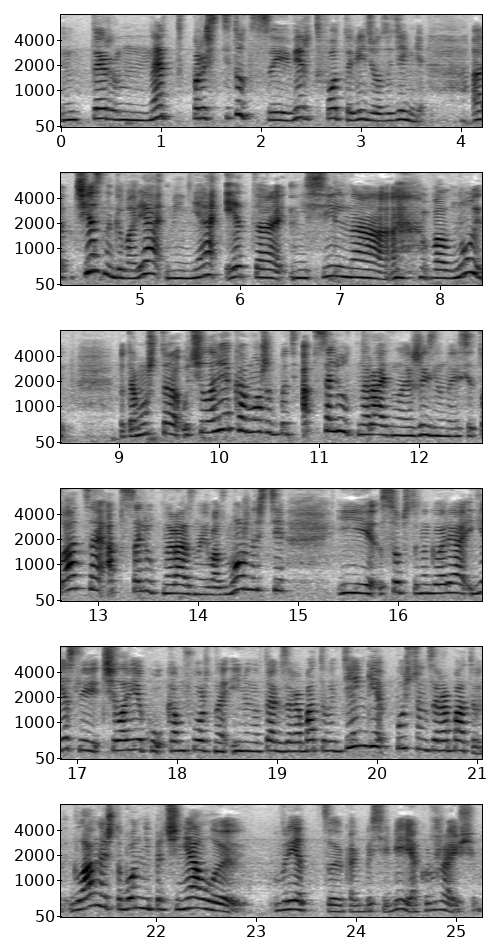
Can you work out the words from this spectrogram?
интернет-проституции, вирт, фото, видео за деньги. А, честно говоря, меня это не сильно волнует, потому что у человека может быть абсолютно разная жизненная ситуация, абсолютно разные возможности, и, собственно говоря, если человеку комфортно именно так зарабатывать деньги, пусть он зарабатывает. Главное, чтобы он не причинял вред как бы себе и окружающим.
